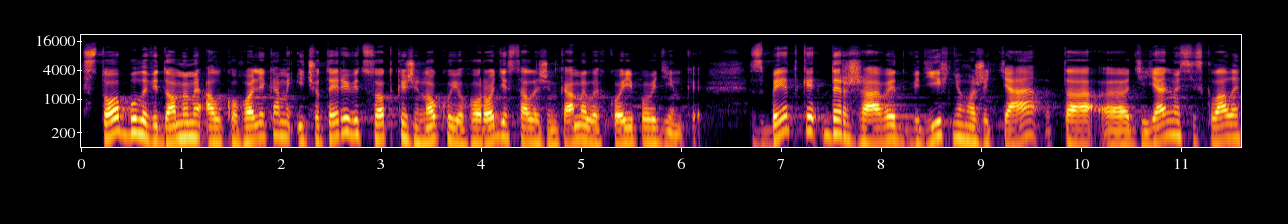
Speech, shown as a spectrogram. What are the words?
100 були відомими алкоголіками, і 4% жінок у його роді стали жінками легкої поведінки. Збитки держави від їхнього життя та е, діяльності склали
